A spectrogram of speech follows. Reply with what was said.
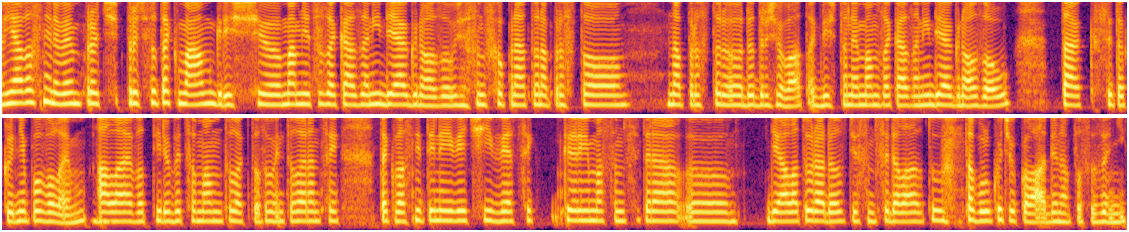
já vlastně nevím, proč, proč to tak mám, když mám něco zakázaný diagnózou, že jsem schopná to naprosto naprosto dodržovat a když to nemám zakázaný diagnózou, tak si to klidně povolím, mm. ale od té doby, co mám tu laktozovou intoleranci, tak vlastně ty největší věci, kterými jsem si teda uh, dělala tu radost, že jsem si dala tu tabulku čokolády na posazení,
